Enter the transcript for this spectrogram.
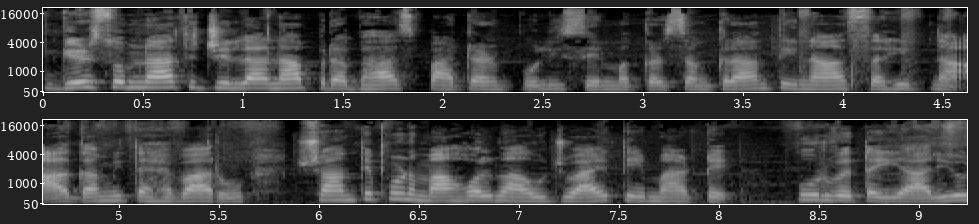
ગીર સોમનાથ જિલ્લાના પ્રભાસ પાટણ પોલીસે મકર સંક્રાંતિના સહિતના આગામી તહેવારો શાંતિપૂર્ણ માહોલમાં ઉજવાય તે માટે પૂર્વ તૈયારીઓ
